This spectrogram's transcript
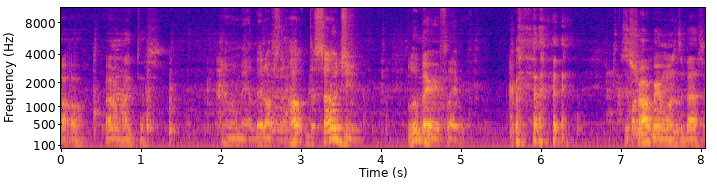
Uh oh, I don't like this. Oh man, lit off the, the soju, blueberry flavor. the strawberry one's the best.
